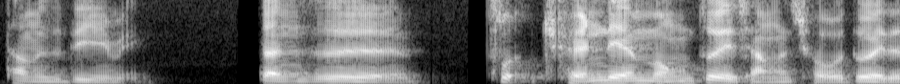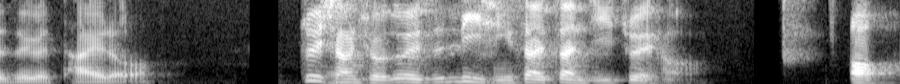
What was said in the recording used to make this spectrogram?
他们是第一名，但是做全联盟最强球队的这个 title，最强球队是例行赛战绩最好。哦，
